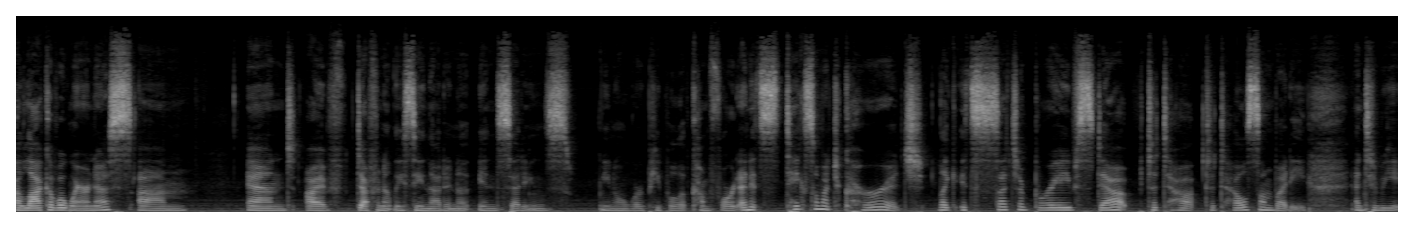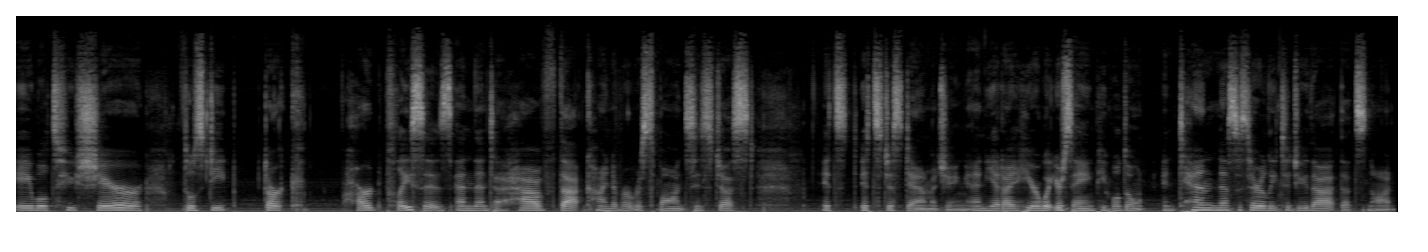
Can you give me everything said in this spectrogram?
a lack of awareness. Um, and I've definitely seen that in, a, in settings, you know, where people have come forward and it takes so much courage. Like it's such a brave step to tell, to tell somebody and to be able to share those deep, dark hard places and then to have that kind of a response is just it's it's just damaging. And yet i hear what you're saying. People don't intend necessarily to do that. That's not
